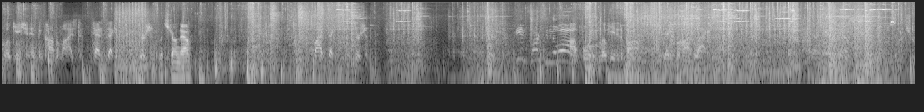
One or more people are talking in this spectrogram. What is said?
Bomb location has been compromised. 10 seconds to insertion. Switch drone down. 5 seconds to insertion. Reinforcing the wall! Op 4 has located a bomb. Be ready for hostile action. Yeah, I'm just not sure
